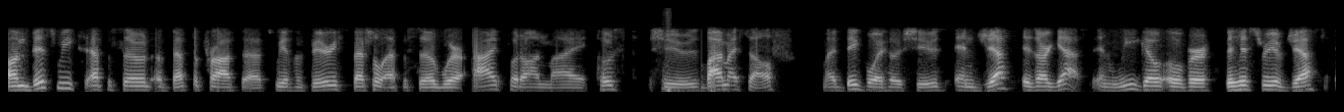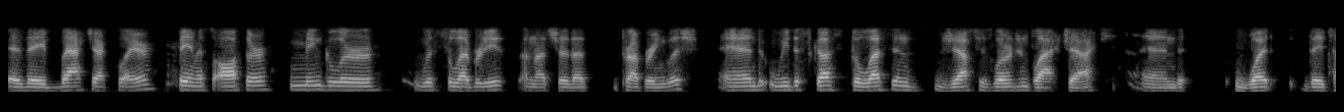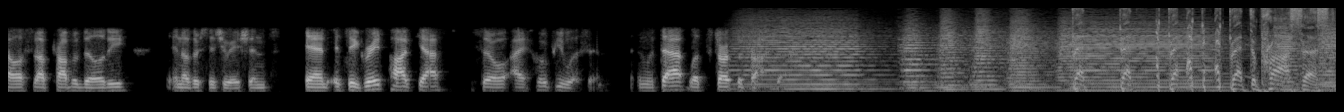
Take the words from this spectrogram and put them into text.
On this week's episode of Bet the Process, we have a very special episode where I put on my host shoes by myself, my big boy host shoes, and Jeff is our guest. And we go over the history of Jeff as a blackjack player, famous author, mingler with celebrities. I'm not sure that's proper English. And we discuss the lessons Jeff has learned in blackjack and what they tell us about probability in other situations. And it's a great podcast, so I hope you listen. And with that, let's start the process. Bet, bet, bet, bet the process.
